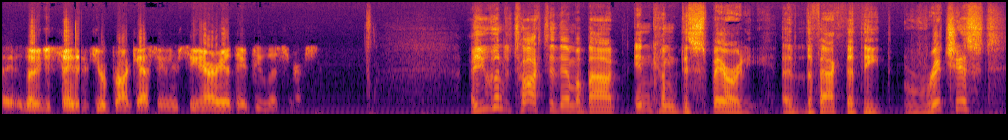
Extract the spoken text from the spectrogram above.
uh, let me just say that if you were broadcasting in the Racine area, they'd be listeners. Are you going to talk to them about income disparity? Uh, the fact that the richest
